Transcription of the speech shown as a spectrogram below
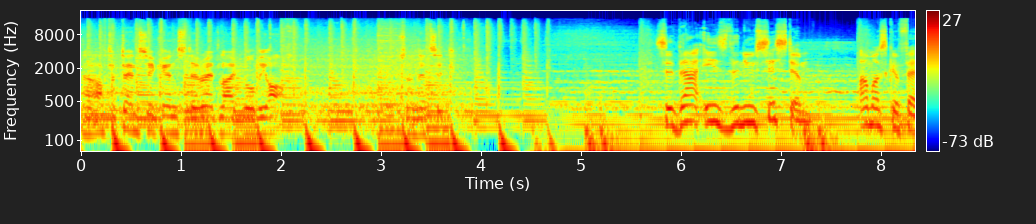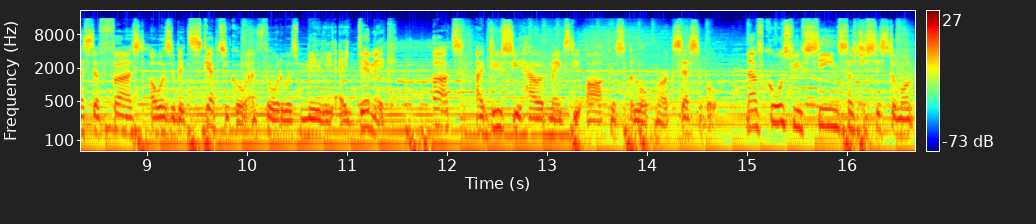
uh, after 10 seconds the red light will be off. So that's it. So that is the new system. I must confess at first I was a bit skeptical and thought it was merely a gimmick, but I do see how it makes the Arcus a lot more accessible. Now of course we've seen such a system on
